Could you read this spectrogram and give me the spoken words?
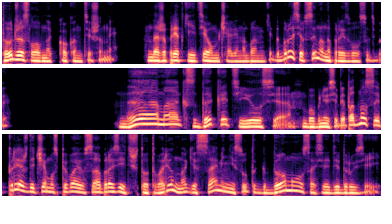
тут же словно кокон тишины. Даже предки и те умчали на банкет, бросив сына на произвол судьбы. «Да, Макс докатился», — бубню себе под нос, и прежде чем успеваю сообразить, что творю, ноги сами несут к дому соседей друзей.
